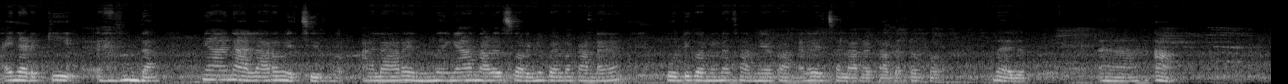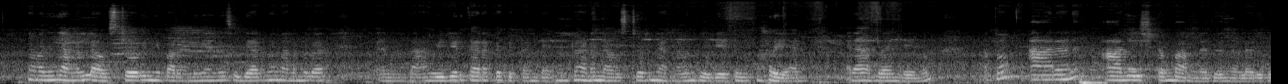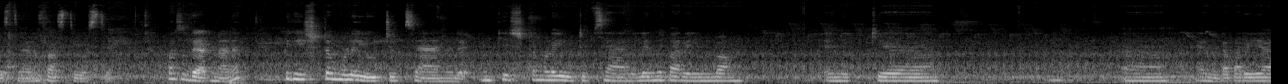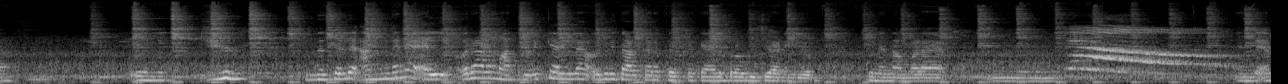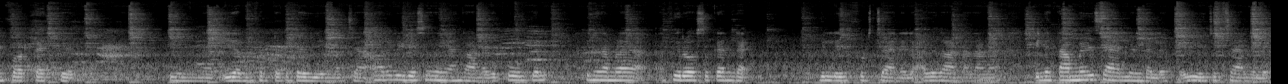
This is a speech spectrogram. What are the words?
അതിനിടയ്ക്ക് എന്താ ഞാൻ അലാറം വെച്ചിരുന്നു. അലാറം എന്ന് ഞാൻ നാളെ ദിവസം ഉറങ്ങിപ്പോയപ്പോൾ കണ്ണനെ കൊണ്ടുവരുന്ന സമയപ്പോൾ അങ്ങനെ വെച്ച അലാറം കേട്ടോ അതൊക്കെ ഇപ്പോൾ അതായത് ആ, ഞാൻ പറഞ്ഞു ഞങ്ങൾ ലവ് സ്റ്റോറി ഇനി പറയുന്നത് ഞാൻ സുധാകരനെ നടന്നത് എന്താ വീഡിയോ എടുക്കാനൊക്കെ കിട്ടണ്ടേ? എന്നിട്ടാണ് ലവ് സ്റ്റോറി ഞങ്ങളും കൂടിയിട്ട് പറയാൻ. ഞാൻ ആഗ്രഹം ഉണ്ടായിരുന്നു. അപ്പം ആരാണ് ആദ്യം ഇഷ്ടം പറഞ്ഞത് എന്നുള്ളൊരു ക്വസ്റ്റ്യനാണ്. ഫസ്റ്റ് ക്വസ്റ്റ്യൻ അപ്പോൾ സുധാകരനാണ്. പിന്നെ ഇഷ്ടമുള്ള യൂട്യൂബ് ചാനൽ എനിക്ക് ഇഷ്ടമുള്ള യൂട്യൂബ് ചാനൽ എന്ന് പറയുമ്പം എനിക്ക് എന്താ പറയുക എനിക്ക് എന്നുവെച്ചാൽ അങ്ങനെ എൽ- ഒരാൾ മാത്രം എനിക്കല്ല ഒരുവിധ ആൾക്കാരൊക്കെ ഇഷ്ടം കാലിബ്രോ ബിജു ആണെങ്കിലും പിന്നെ നമ്മളെ എന്റെ എം ഫോർ ടെക്ക് പിന്നെ ഈ വെച്ചാൽ എം വെച്ച അവരുടെ വീഡിയോസൊക്കെ ഞാൻ കാണുന്നത് കൂടുതൽ പിന്നെ നമ്മളെ ഫിറോസുഖന്റെ വില്ലേജ് ഫുഡ് ചാനൽ അത് കാണുന്നതാണ്. പിന്നെ തമിഴ് ചാനലുണ്ടല്ലോ യൂട്യൂബ് ചാനൽ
